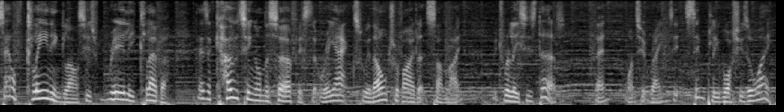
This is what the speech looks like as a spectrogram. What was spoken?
self-cleaning glass is really clever. There's a coating on the surface that reacts with ultraviolet sunlight which releases dirt. Then, once it rains, it simply washes away.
